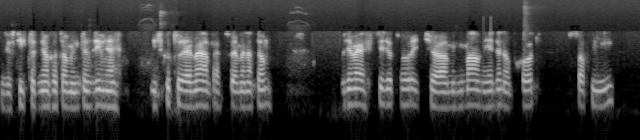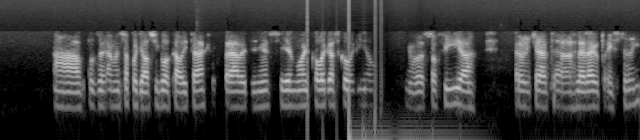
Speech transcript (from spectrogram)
že v týchto dňoch o tom intenzívne diskutujeme a pracujeme na tom. Budeme chcieť otvoriť minimálne jeden obchod v Sofii a pozeráme sa po ďalších lokalitách. Práve dnes je môj kolega s kolegyňou v Sofii a prvýkrát hľadajú priestory.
